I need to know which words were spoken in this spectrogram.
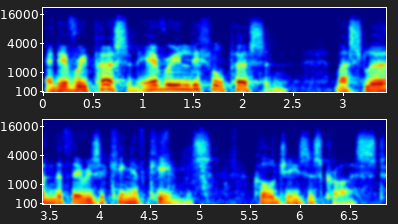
And every person, every little person, must learn that there is a King of Kings called Jesus Christ.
